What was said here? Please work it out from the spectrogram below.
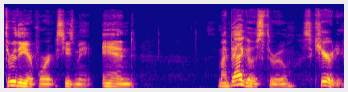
through the airport, excuse me, and my bag goes through security.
